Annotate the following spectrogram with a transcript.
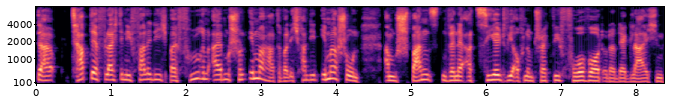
da tappt er vielleicht in die Falle, die ich bei früheren Alben schon immer hatte, weil ich fand ihn immer schon am spannendsten, wenn er erzählt, wie auf einem Track wie Vorwort oder dergleichen.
